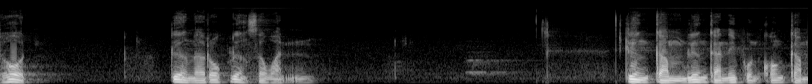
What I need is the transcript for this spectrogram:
โทษ เรื่องนรกเรื่องสวรรค์ เรื่องกรรมเรื่องการได้ผลของกรรม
